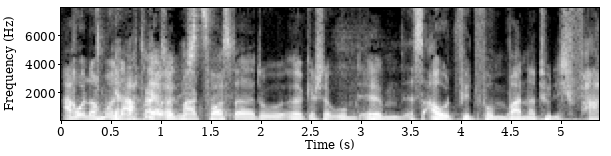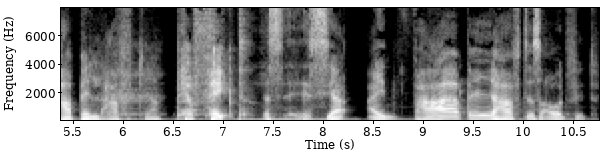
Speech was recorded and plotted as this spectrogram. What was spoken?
Ach, und nochmal ein Ja, Nachtrag zu Mark. Forster, du, äh, gestern oben. Ähm, das Outfit vom war natürlich fabelhaft, ja. Perfekt. Das ist ja ein fabelhaftes Outfit.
